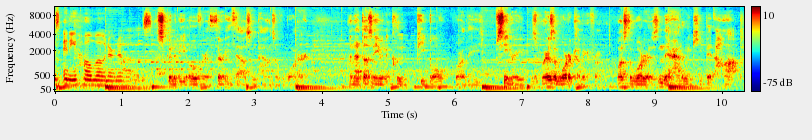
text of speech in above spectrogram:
as any homeowner knows. It's going to be over 30,000 pounds of water. And that doesn't even include people or the scenery. Where's the water coming from? Once the water is in there, how do we keep it hot?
